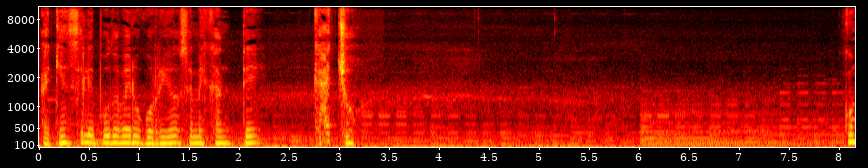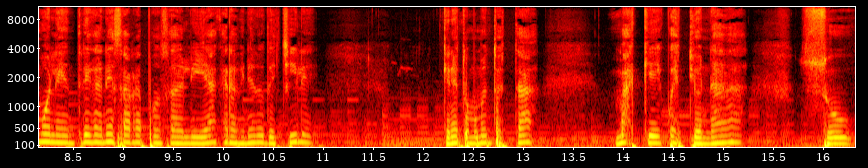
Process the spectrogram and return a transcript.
¿A quién se le pudo haber ocurrido semejante cacho? ¿Cómo le entregan esa responsabilidad a Carabineros de Chile? Que en estos momentos está más que cuestionada su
